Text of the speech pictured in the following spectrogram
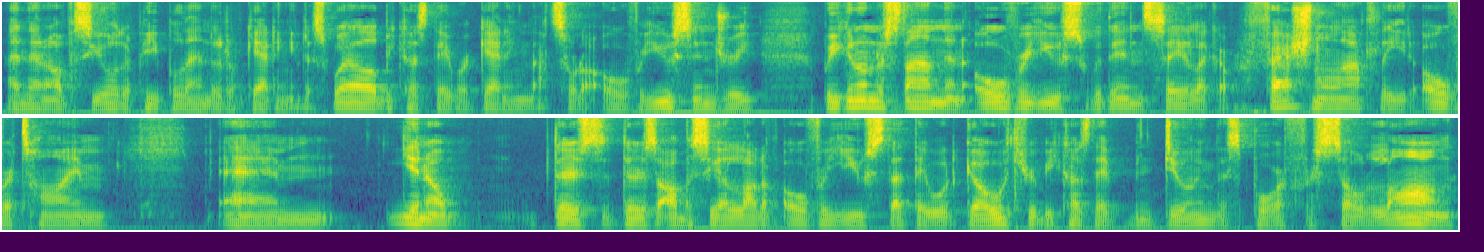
And then obviously other people ended up getting it as well because they were getting that sort of overuse injury. But you can understand then overuse within say like a professional athlete over time. Um, you know, there's there's obviously a lot of overuse that they would go through because they've been doing the sport for so long.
